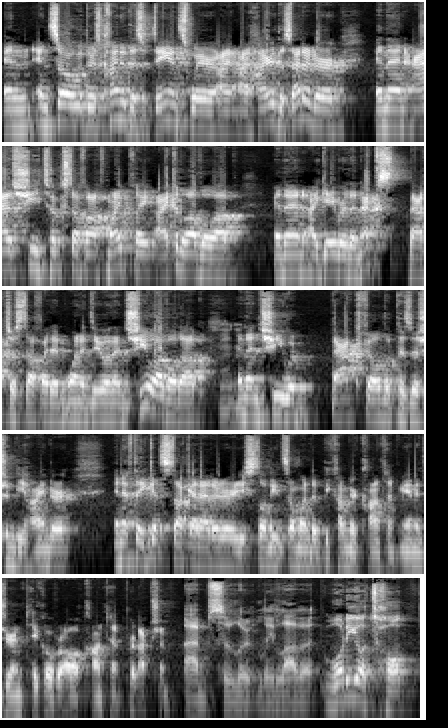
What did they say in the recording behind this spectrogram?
And and so there's kind of this dance where I, I hired this editor, and then as she took stuff off my plate, I could level up and then I gave her the next batch of stuff I didn't want to do. And then she leveled up mm-hmm. and then she would backfill the position behind her. And if they get stuck at editor, you still need someone to become your content manager and take over all content production. Absolutely love it. What are your top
